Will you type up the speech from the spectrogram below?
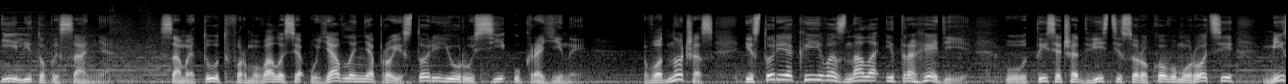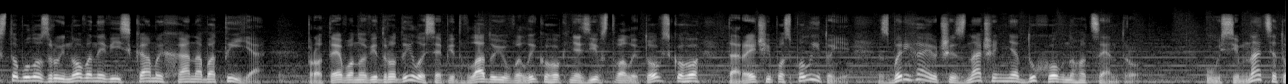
і літописання. Саме тут формувалося уявлення про історію Русі України. Водночас історія Києва знала і трагедії. У 1240 році місто було зруйноване військами хана Батия. Проте воно відродилося під владою Великого князівства Литовського та Речі Посполитої, зберігаючи значення духовного центру. У 17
